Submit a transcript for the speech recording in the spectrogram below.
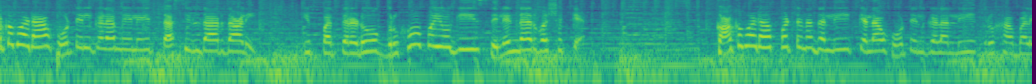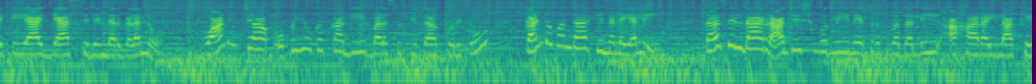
ಕಾಗವಾಡ ಹೋಟೆಲ್ಗಳ ಮೇಲೆ ತಹಸೀಲ್ದಾರ್ ದಾಳಿ. ಇಪ್ಪತ್ತೆರಡು ಗೃಹೋಪಯೋಗಿ ಸಿಲಿಂಡರ್ ವಶಕ್ಕೆ. ಕಾಗವಾಡ ಪಟ್ಟಣದಲ್ಲಿ ಕೆಲ ಹೋಟೆಲ್ಗಳಲ್ಲಿ ಗೃಹ ಬಳಕೆಯ ಗ್ಯಾಸ್ ಸಿಲಿಂಡರ್ಗಳನ್ನು ವಾಣಿಜ್ಯ ಉಪಯೋಗಕ್ಕಾಗಿ ಬಳಸುತ್ತಿದ್ದ ಕುರಿತು ಕಂಡುಬಂದ ಹಿನ್ನೆಲೆಯಲ್ಲಿ ತಹಸೀಲ್ದಾರ್ ರಾಜೇಶ್ ಮುರ್ಲಿ ನೇತೃತ್ವದಲ್ಲಿ ಆಹಾರ ಇಲಾಖೆ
